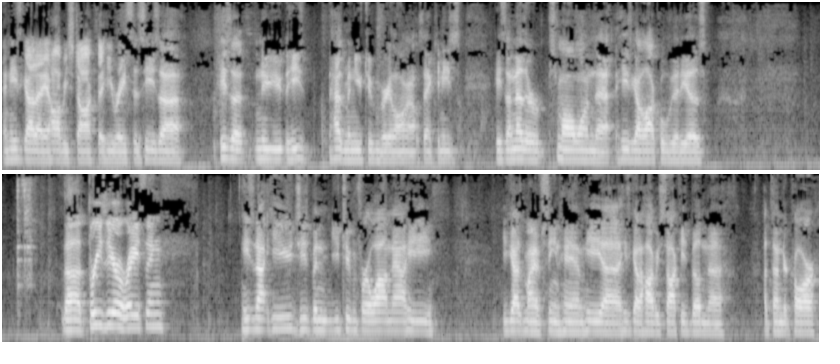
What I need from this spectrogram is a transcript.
and he's got a hobby stock that he races. He's a he's a new he's hasn't been YouTubing very long, I don't think, and he's he's another small one that he's got a lot of cool videos. Uh, three zero racing. He's not huge. He's been YouTubing for a while now. He, you guys might have seen him. He uh, he's got a hobby stock. He's building a a Thunder car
